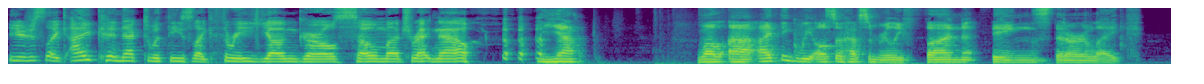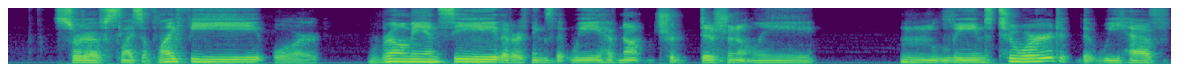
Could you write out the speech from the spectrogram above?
you're just like i connect with these like three young girls so much right now. Yeah well, uh, I think we also have some really fun things that are like sort of slice of lifey or romancy that are things that we have not traditionally mm, leaned toward that we have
